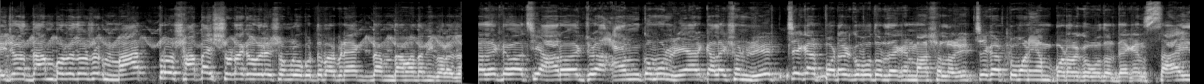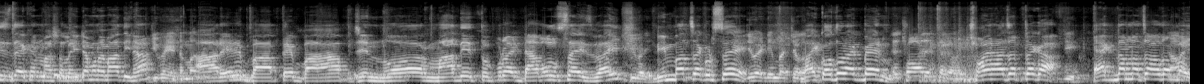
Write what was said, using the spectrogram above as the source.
এই জোড়ার দাম পড়বে দর্শক মাত্র সাতাইশশো টাকা হলে সংগ্রহ করতে পারবেন একদম দামাদামি করা যাবে। দেখতে পাচ্ছি আরও এক জোড়া uncommon rare collection red checker pouter কবুতর দেখেন মাশাল্লাহ রেড চেকার প্রমাণিয়াম পটার কবুতর দেখেন সাইজ দেখেন মাশাল্লাহ এটা মনে হয় মাদি না। আরে বাপরে বাপ যে নর মাদি তো পুরো ডাবল সাইজ ভাই। ডিম বাচ্চা করছে? জি ভাই ডিম বাচ্চা ভাই কত রাখবেন? টাকা। ছয় হাজার টাকা? একদম না চাওয়া দাম ভাই।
